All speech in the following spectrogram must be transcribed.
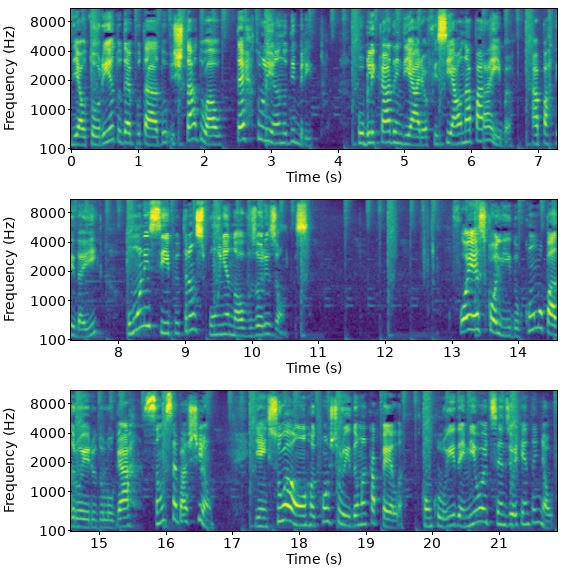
de autoria do deputado estadual Tertuliano de Brito, publicada em Diário Oficial na Paraíba. A partir daí, o município transpunha novos horizontes. Foi escolhido como padroeiro do lugar São Sebastião e, em sua honra, construída uma capela, concluída em 1889.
